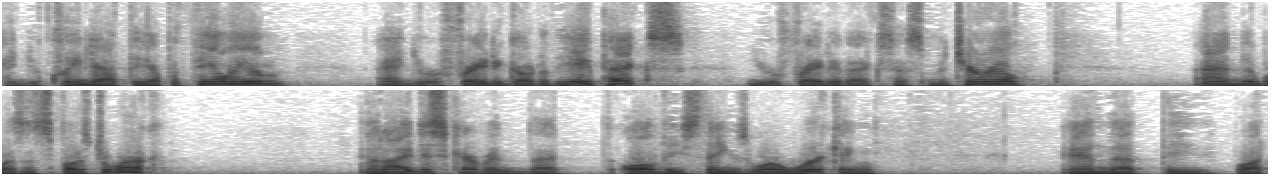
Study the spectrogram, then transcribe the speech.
and you cleaned out the epithelium, and you were afraid to go to the apex, you were afraid of excess material, and it wasn't supposed to work. And I discovered that all these things were working and that the, what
